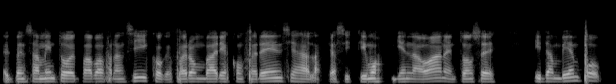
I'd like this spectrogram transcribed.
el pensamiento del Papa Francisco, que fueron varias conferencias a las que asistimos aquí en La Habana. Entonces, y también por,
